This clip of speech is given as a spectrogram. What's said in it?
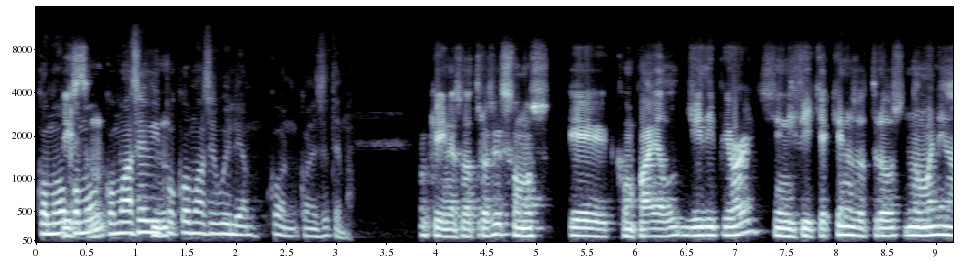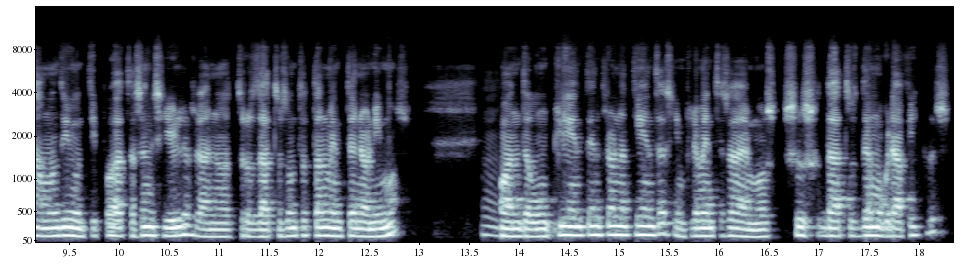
¿Cómo, cómo, cómo hace Vipo, cómo hace William con, con ese tema? Ok, nosotros somos eh, Compile GDPR, significa que nosotros no manejamos ningún tipo de datos sensibles, o sea, nuestros datos son totalmente anónimos. Mm. Cuando un cliente entra a una tienda, simplemente sabemos sus datos demográficos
